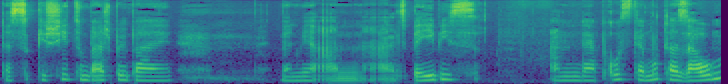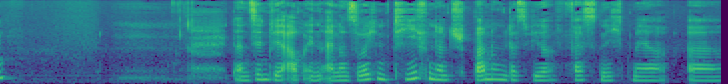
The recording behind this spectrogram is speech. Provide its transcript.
Das geschieht zum Beispiel bei, wenn wir an, als Babys an der Brust der Mutter saugen, dann sind wir auch in einer solchen tiefen Entspannung, dass wir fast nicht mehr äh,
